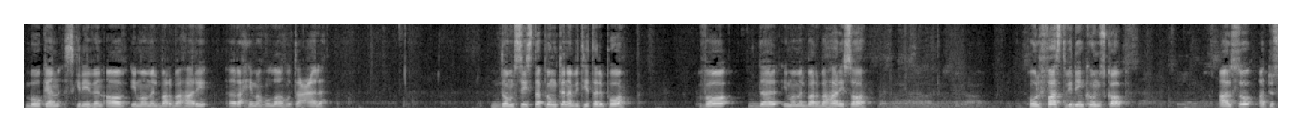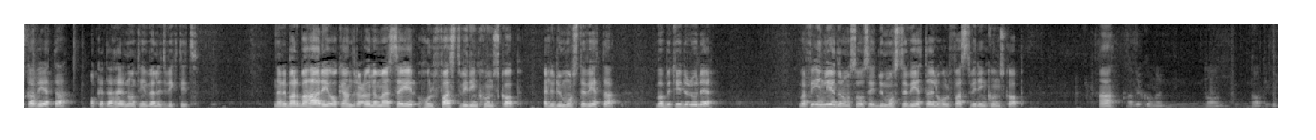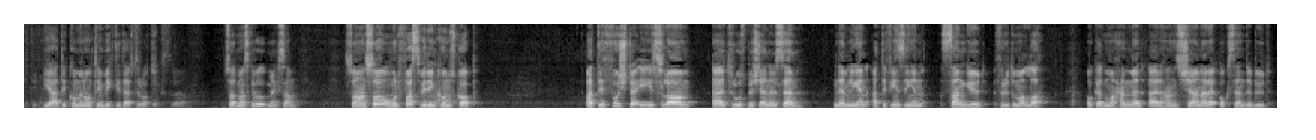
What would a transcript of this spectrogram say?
Boken skriven av Imam al-Barbahari, rahimahullahu ta'ala. De sista punkterna vi tittade på var där Imam al-Barbahari sa Håll fast vid din kunskap. Alltså att du ska veta och att det här är någonting väldigt viktigt. När Barbahari och andra ulama säger håll fast vid din kunskap eller du måste veta. Vad betyder då det? Varför inleder de så och säger du måste veta eller håll fast vid din kunskap? Ah. Ja, det kommer någon, någonting viktigt. Ja, det kommer någonting viktigt efteråt. Extra. Så att man ska vara uppmärksam. Så han sa, håll fast vid din kunskap. Att det första i Islam är trosbekännelsen, nämligen att det finns ingen sann Gud förutom Allah. Och att Muhammed är hans tjänare och sändebud.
